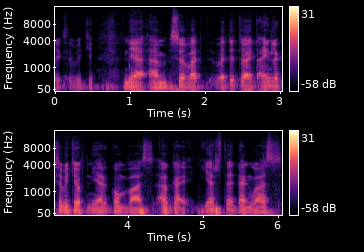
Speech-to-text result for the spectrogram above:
Ek sê bietjie. Nee, ehm um, so wat wat dit uiteindelik so bietjie op neerkom was, okay, eerste ding was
